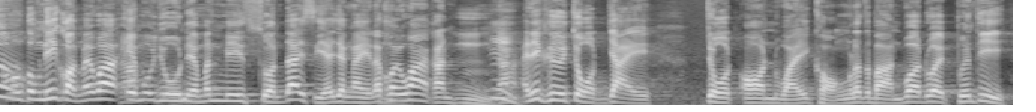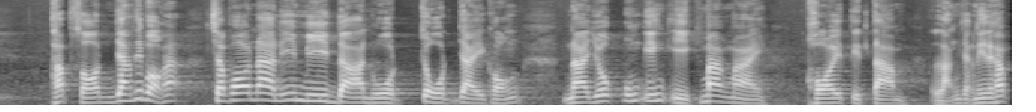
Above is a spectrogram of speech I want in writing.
อเอาตรงนี้ก่อนไหมว่า MOU เนี่ยมันมีส่วนได้เสียยังไงแล้วค่อยว่ากันนะอันนี้คือโจทย์ใหญ่โจทย์อ่อนไหวของรัฐบาลว่าด้วยพื้นที่ทับซ้อนอย่างที่บอกฮะเฉพาะหน้านี้มีด่านโหดโจทย์ใหญ่ของนายกอุ้งอิงอีกมากมาย คอยติดตามหลังจากนี้นะครับ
